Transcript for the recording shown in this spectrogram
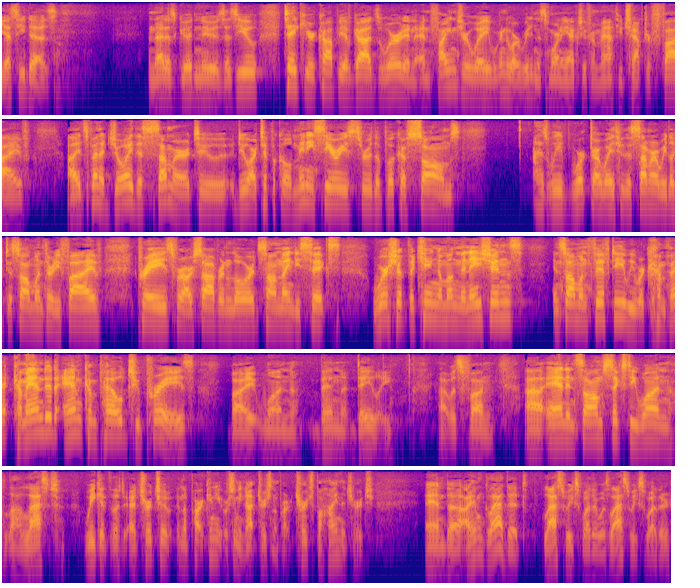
Yes, he does. And that is good news. As you take your copy of God's Word and, and find your way, we're going to do our reading this morning actually from Matthew chapter 5. Uh, it's been a joy this summer to do our typical mini series through the book of Psalms. As we've worked our way through the summer, we looked at Psalm 135, praise for our sovereign Lord, Psalm 96, worship the King among the nations. In Psalm 150, we were com- commanded and compelled to praise by one Ben Daly. That was fun. Uh, and in Psalm 61, uh, last week at, the, at church in the park, can you, or excuse me, not church in the park, church behind the church. And uh, I am glad that last week's weather was last week's weather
